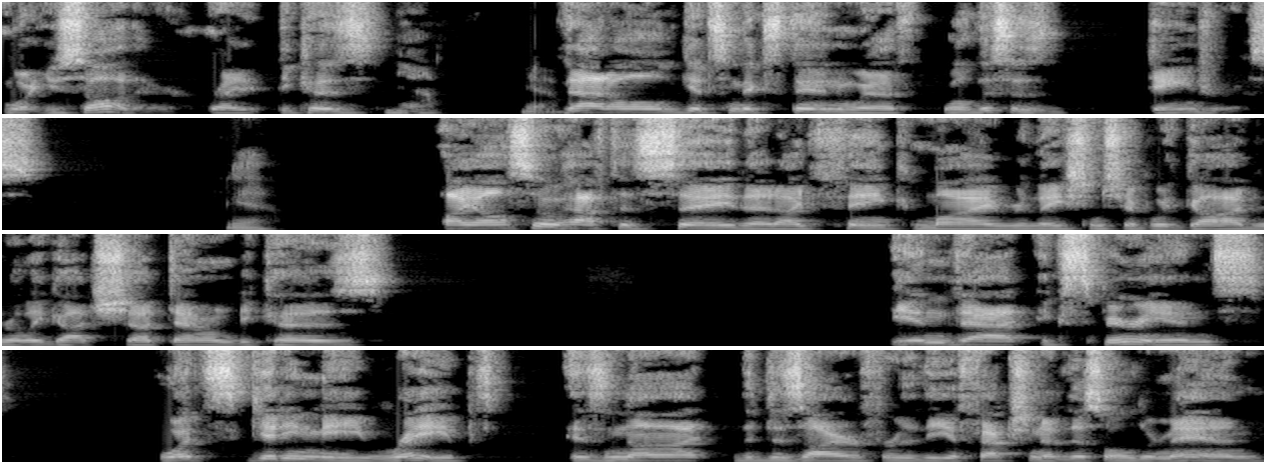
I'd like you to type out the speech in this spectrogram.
what you saw there, right? Because Yeah. Yeah. that all gets mixed in with, well, this is dangerous. Yeah. I also have to say that I think my relationship with God really got shut down because in that experience, what's getting me raped is not the desire for the affection of this older man.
